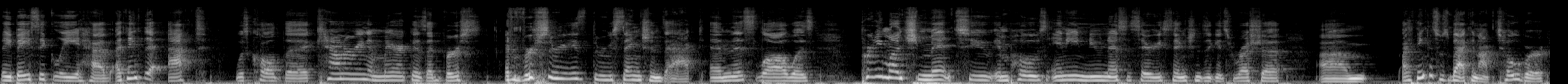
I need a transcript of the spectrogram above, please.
they basically have, I think the act was called the Countering America's Adverse Adversaries Through Sanctions Act. And this law was pretty much meant to impose any new necessary sanctions against Russia. Um, I think this was back in October,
